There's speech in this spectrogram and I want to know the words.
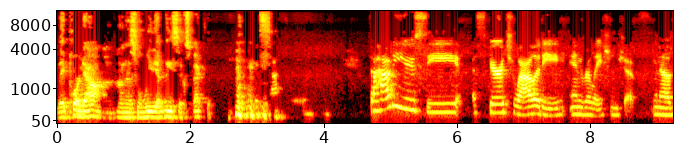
They pour down on us when we at least expect it. So how do you see spirituality in relationships? You know,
